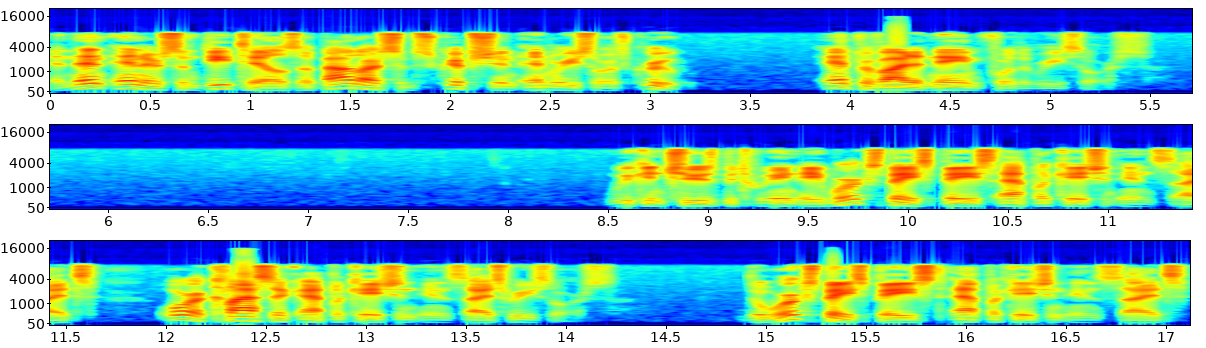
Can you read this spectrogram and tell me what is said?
and then enter some details about our subscription and resource group and provide a name for the resource. We can choose between a workspace-based Application Insights or a classic Application Insights resource. The workspace-based Application Insights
